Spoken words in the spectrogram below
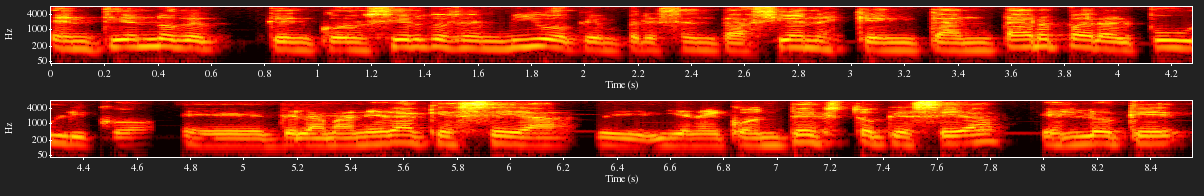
entiendo que, en conciertos en vivo, que en presentaciones, que en cantar para el público, eh, de la manera que sea y en el contexto que sea, es lo que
